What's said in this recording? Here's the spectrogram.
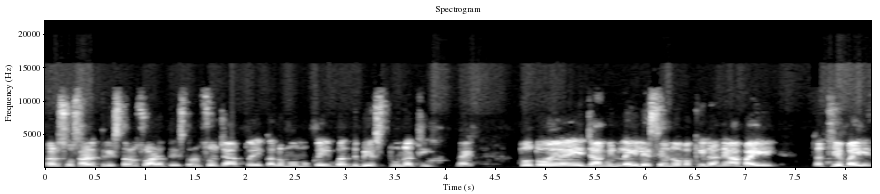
ત્રણસો સાડત્રીસ, ત્રણસો આડત્રીસ, ત્રણસો ચાર, તો એ કલમોમાં કઈ બંધ બેસતું નથી રાઈટ તો તો એ જામીન લઈ લેશે એનો વકીલ અને આ ભાઈ તથ્ય ભાઈ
